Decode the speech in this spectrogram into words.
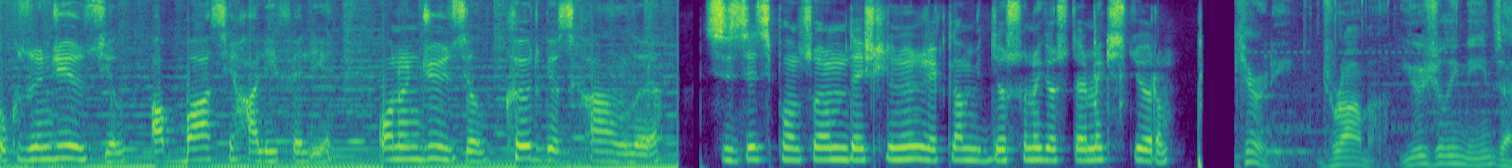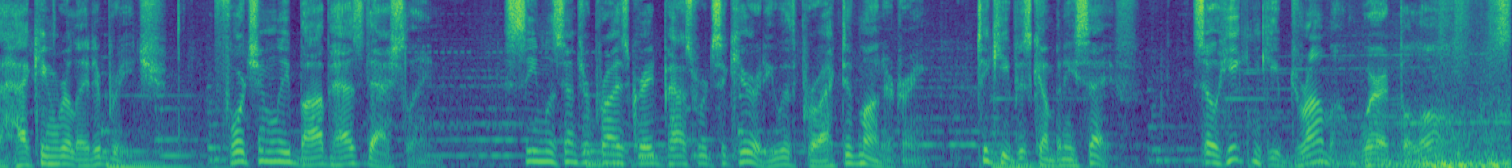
9. yüzyıl Abbasi halifeliği 10. yüzyıl Kırgız Kağanlığı Size sponsorum Deşli'nin reklam videosunu göstermek istiyorum. Security, drama, usually means a hacking related breach. Fortunately, Bob has Dashlane. Seamless enterprise grade password security with proactive monitoring to keep his company safe. So he can keep drama where it belongs.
